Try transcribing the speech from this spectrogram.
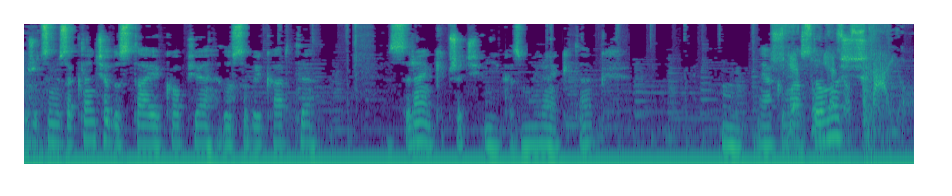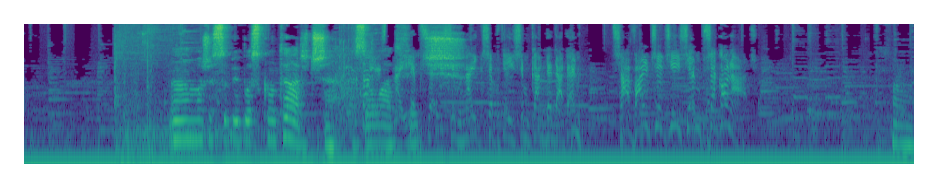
Po rzuceniu zaklęcia dostaje kopię losowej karty z ręki przeciwnika, z mojej ręki, tak? Hmm, jaką ma zdolność? No, może sobie boską tarczę jest załatwić. najlepszym, najkrzepniejszym kandydatem? Trzeba walczyć i się przekonać. Hmm.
